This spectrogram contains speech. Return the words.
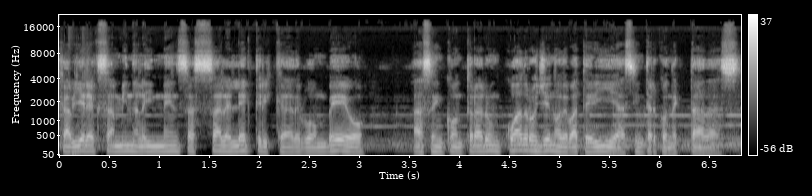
Javier examina la inmensa sala eléctrica de bombeo hasta encontrar un cuadro lleno de baterías interconectadas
